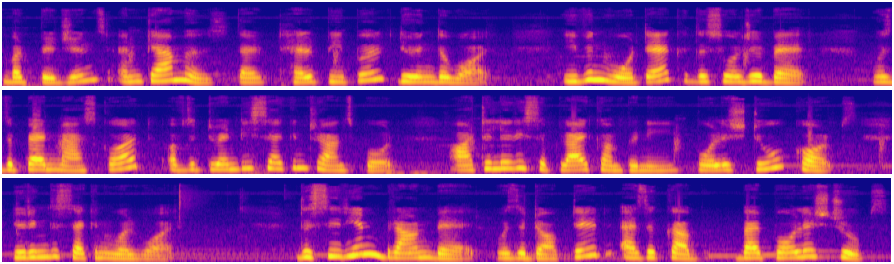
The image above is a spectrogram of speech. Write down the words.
but pigeons and camels that helped people during the war. Even Wojtek, the soldier bear, was the pet mascot of the 22nd Transport Artillery Supply Company Polish II Corps during the Second World War. The Syrian brown bear was adopted as a cub by Polish troops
